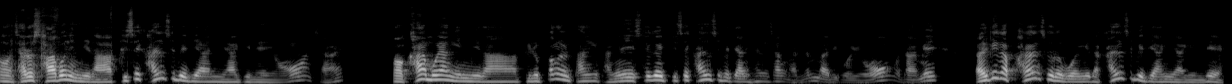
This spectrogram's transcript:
어, 자료 4번입니다. 빛의 간섭에 대한 이야기네요. 자, 어, 가 모양입니다. 비눗방울 당연히, 색의 빛의 간섭에 대한 현상 맞는 말이고요. 그 다음에 날개가 파란색으로 보입니다. 간섭에 대한 이야기인데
